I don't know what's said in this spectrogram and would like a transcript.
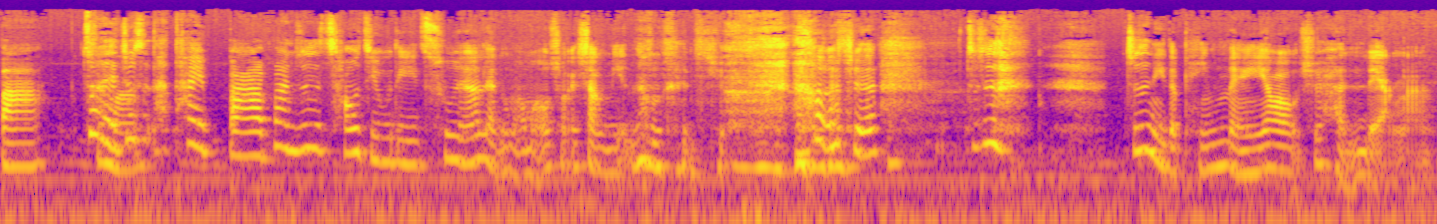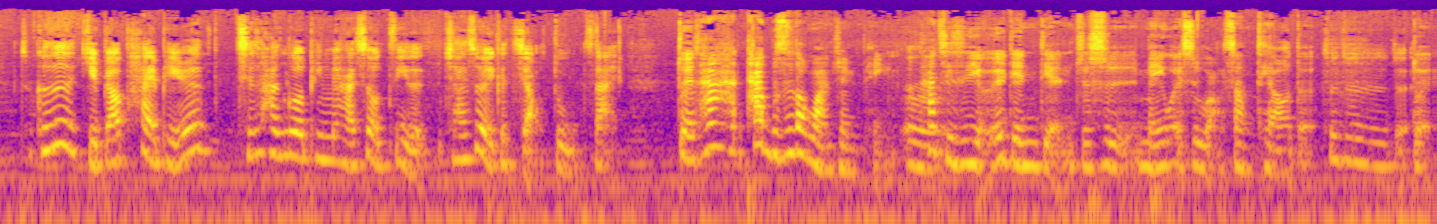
巴，对，就是它太巴，不然就是超级无敌粗，然后两个毛毛虫在上面那种感觉，然后我就觉得就是就是你的平眉要去衡量啊，可是也不要太平，因为其实韩国的平眉还是有自己的，还是有一个角度在。对，它它不是到完全平，嗯、它其实有一点点就是眉尾是往上挑的。对对对对对，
